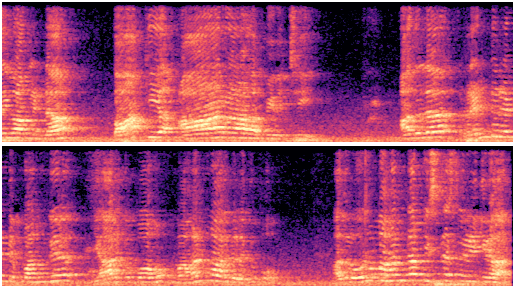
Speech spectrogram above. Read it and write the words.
செய்வாங்கன்னா பாக்கிய ஆறாக பிரிச்சு அதுல ரெண்டு ரெண்டு பங்கு யாருக்கு போகும்? மகன்மார்களுக்கு போகும். அதுல ஒரு மகன் தான் பிசினஸ் இருக்கிறார்.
